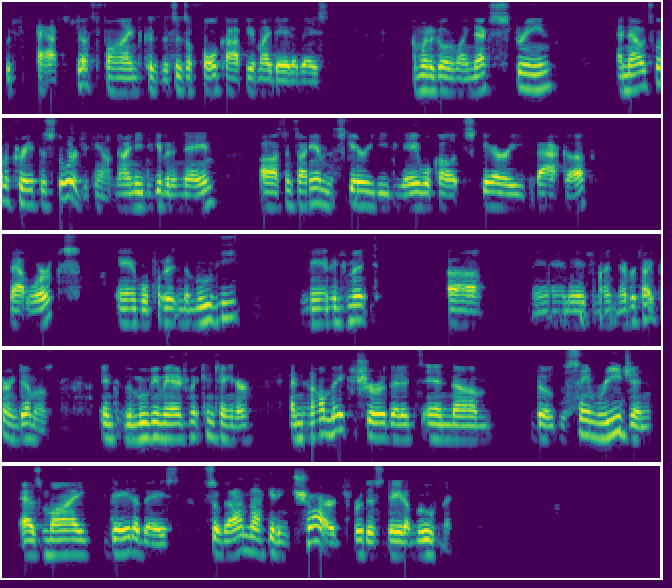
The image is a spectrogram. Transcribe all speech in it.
which passed just fine because this is a full copy of my database. I'm going to go to my next screen, and now it's going to create the storage account. Now I need to give it a name. Uh, since I am the Scary DBA, we'll call it Scary Backup. That works. And we'll put it in the movie management, uh, management, never type during demos, into the movie management container and then I'll make sure that it's in um, the, the same region as my database so that I'm not getting charged for this data movement.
